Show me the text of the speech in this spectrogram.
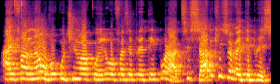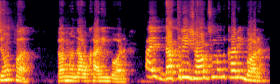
Aí fala: não, vou continuar com ele, vou fazer pré-temporada. Você sabe que você vai ter pressão pra, pra mandar o cara embora. Aí dá três jogos e manda o cara embora.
